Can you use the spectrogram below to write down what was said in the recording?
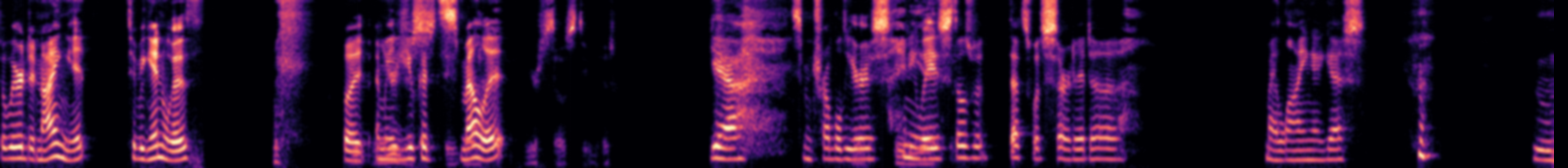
So we were denying it to begin with. But I mean, you could stupid. smell it. You're so stupid. Yeah, some troubled years. idiot. Anyways, those were that's what started uh my lying, I guess. Hmm.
